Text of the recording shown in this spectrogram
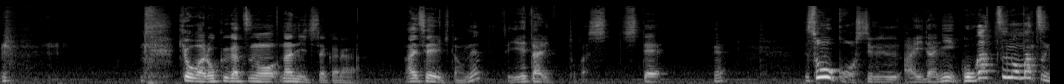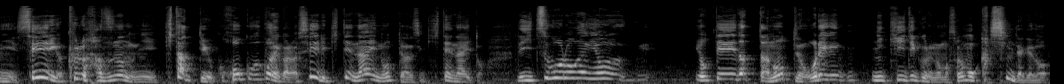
今日は6月の何日だから、はい、生理来たのねって入れたりとかしして、そうこうしてる間に、5月の末に生理が来るはずなのに、来たっていう報告が来ないから、生理来てないのって話、来てないと。で、いつ頃がよ、予定だったの？っていうのを俺に聞いてくるの。もそれもおかしいんだけど。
